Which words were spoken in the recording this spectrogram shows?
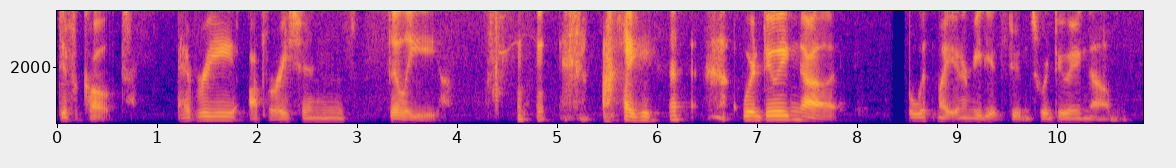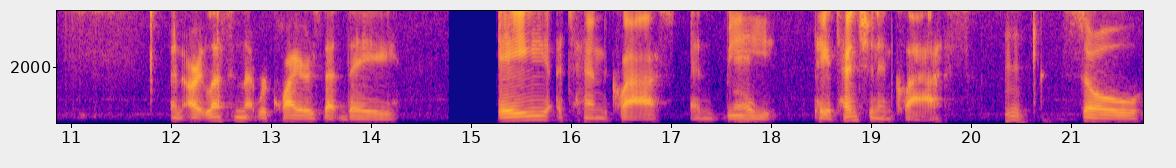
difficult. Every operation's silly. I we're doing uh, with my intermediate students. We're doing um, an art lesson that requires that they a attend class and b pay attention in class. Hmm. So,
